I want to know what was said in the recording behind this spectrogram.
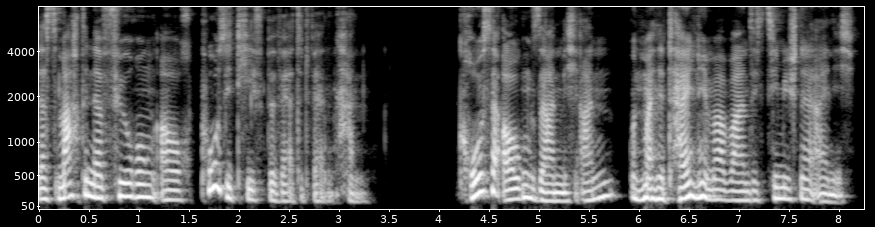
dass Macht in der Führung auch positiv bewertet werden kann? Große Augen sahen mich an und meine Teilnehmer waren sich ziemlich schnell einig.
